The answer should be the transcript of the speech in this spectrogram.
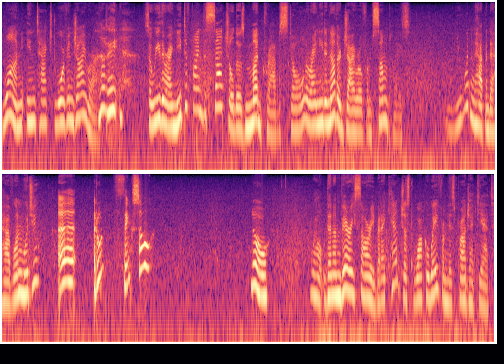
one intact dwarven gyro. Alright. So either I need to find the satchel those mud crabs stole, or I need another gyro from someplace. You wouldn't happen to have one, would you? Uh, I don't think so? No. Well, then I'm very sorry, but I can't just walk away from this project yet.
